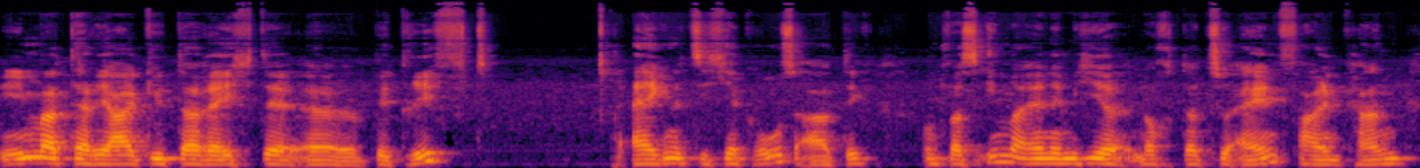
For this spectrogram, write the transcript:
Immaterialgüterrechte äh, betrifft, eignet sich hier großartig. Und was immer einem hier noch dazu einfallen kann,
